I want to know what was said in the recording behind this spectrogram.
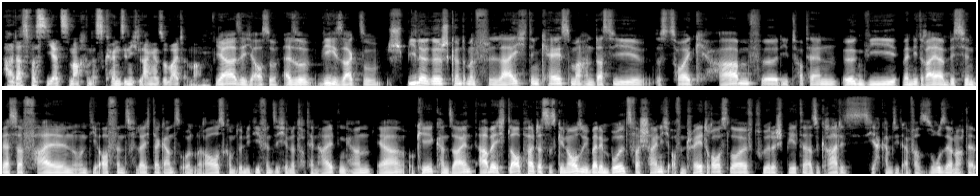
Aber das, was sie jetzt machen, das können sie nicht lange so weitermachen. Ja, sehe ich auch so. Also, wie gesagt, so spielerisch könnte man vielleicht den Case machen, dass sie das Zeug haben für die Top 10. Irgendwie, wenn die Dreier ein bisschen besser fallen und die Offense vielleicht da ganz unten rauskommt und die Defense sich in der Top 10 halten kann. Ja, okay, kann sein. Aber ich glaube halt, dass es genauso wie bei den Bulls wahrscheinlich auf den Trade rausläuft, früher oder später. Also gerade Siakam sieht einfach so sehr nach, der,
